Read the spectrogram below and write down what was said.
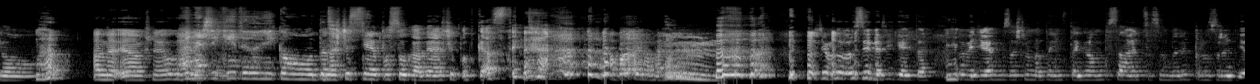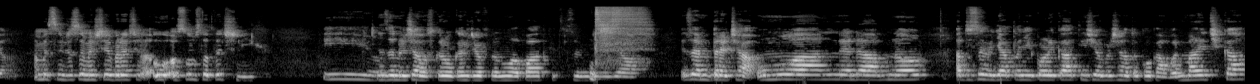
jo. A ne, já už nevím. A neříkejte to nikomu, to naštěstí neposloucháte naše podcasty. A pak jenom... že mu to prostě neříkejte. To vidím, jak mu začnu na ten Instagram psát, co jsem tady prozradila. A myslím, že jsem ještě brečela u osm statečných. Jo. Já jsem brečela u skoro každého filmu a pátky, co jsem viděla. Já jsem brečela u Mulan nedávno a to jsem viděla po několikátý, že jo, protože na to koukám od malička.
